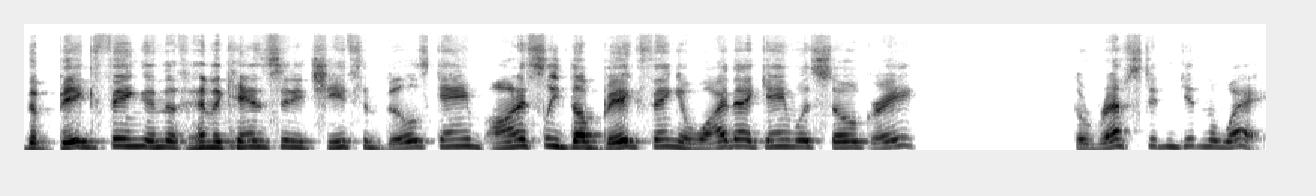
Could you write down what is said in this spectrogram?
the big thing in the in the Kansas City Chiefs and Bills game, honestly, the big thing and why that game was so great the refs didn't get in the way.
